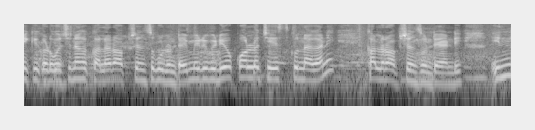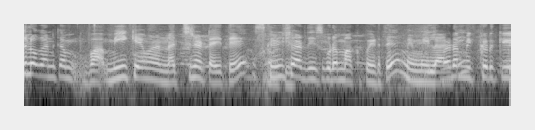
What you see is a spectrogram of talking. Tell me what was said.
మీకు ఇక్కడికి వచ్చినాక కలర్ ఆప్షన్స్ కూడా ఉంటాయి. మీరు వీడియో కాల్లో చేసుకున్నా కానీ కలర్ ఆప్షన్స్ ఉంటాయండి. ఇందులో కనుక మీకేమైనా నచ్చినట్టయితే స్క్రీన్ షాట్ తీసి కూడా మాకు పెడితే మేము ఇలా మేడం ఇక్కడికి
